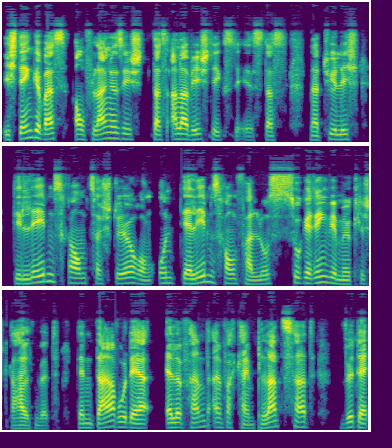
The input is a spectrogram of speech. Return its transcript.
Ich denke, was auf lange Sicht das Allerwichtigste ist, dass natürlich die Lebensraumzerstörung und der Lebensraumverlust so gering wie möglich gehalten wird. Denn da, wo der Elefant einfach keinen Platz hat, wird er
